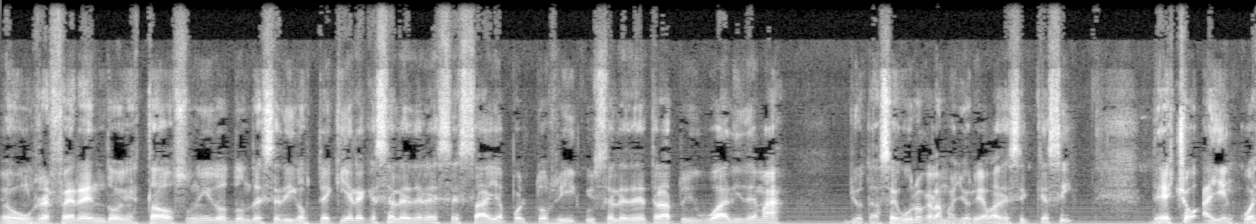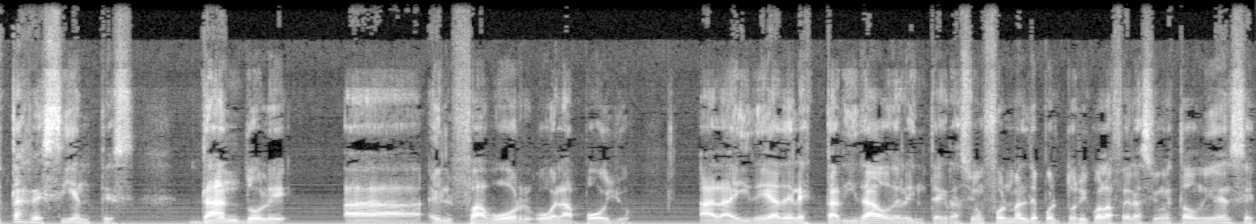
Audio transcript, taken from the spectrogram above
o un referendo en Estados Unidos donde se diga, usted quiere que se le dé ese SAI a Puerto Rico y se le dé trato igual y demás, yo te aseguro que la mayoría va a decir que sí. De hecho, hay encuestas recientes dándole el favor o el apoyo a la idea de la estabilidad o de la integración formal de Puerto Rico a la Federación Estadounidense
